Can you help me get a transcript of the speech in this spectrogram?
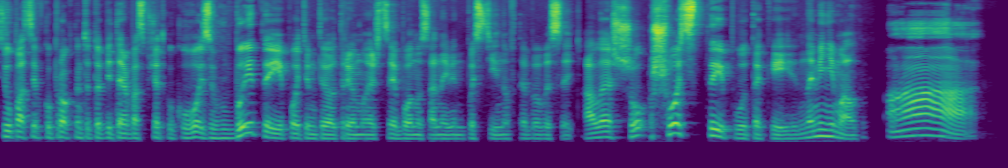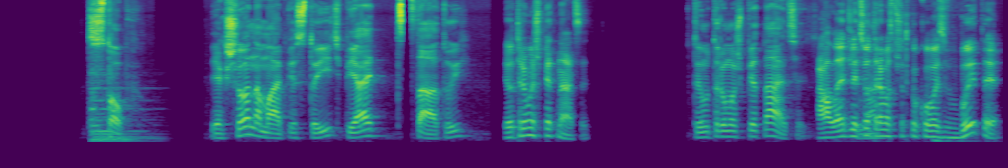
цю пасивку прокнути, тобі треба спочатку когось вбити, і потім ти отримуєш цей бонус, а не він постійно в тебе висить. Але що, щось типу такий, на мінімалку. А. Стоп. Якщо на мапі стоїть 5 статуй, Ти отримуєш 15. ти отримаєш 15. Але для цього Да. треба спочатку когось вбити,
